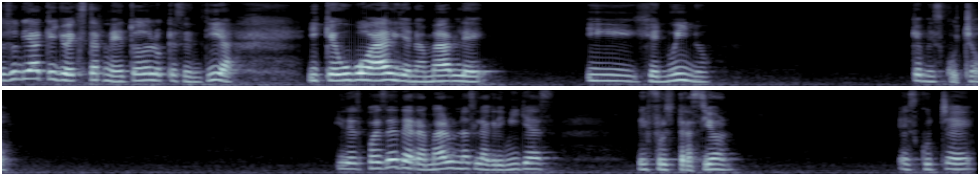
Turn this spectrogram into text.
Entonces un día que yo externé todo lo que sentía y que hubo alguien amable y genuino que me escuchó. Y después de derramar unas lagrimillas de frustración, escuché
